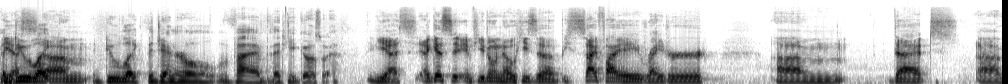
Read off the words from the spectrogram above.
I Yes, do like um, I do like the general vibe that he goes with. Yes, I guess if you don't know, he's a sci-fi writer um, that uh,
